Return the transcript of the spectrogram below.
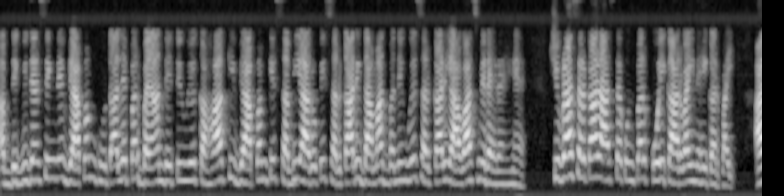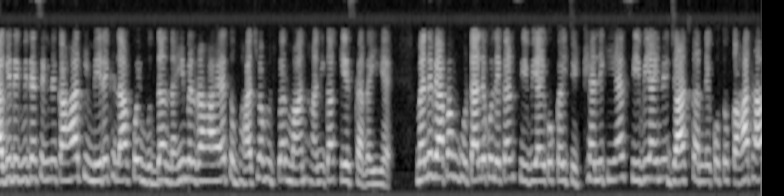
अब दिग्विजय सिंह ने व्यापम घोटाले पर बयान देते हुए कहा कि व्यापम के सभी आरोपी सरकारी दामाद बने हुए सरकारी आवास में रह रहे हैं। शिवराज सरकार आज तक उन पर कोई कार्रवाई नहीं कर पाई। आगे दिग्विजय सिंह ने कहा कि मेरे खिलाफ कोई मुद्दा नहीं मिल रहा है तो भाजपा मुझ पर मानहानि का केस कर रही है। मैंने व्यापम घोटाले को लेकर सीबीआई को कई चिट्ठियाँ लिखी है। सीबीआई ने जाँच करने को तो कहा था,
